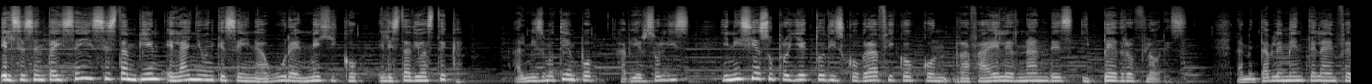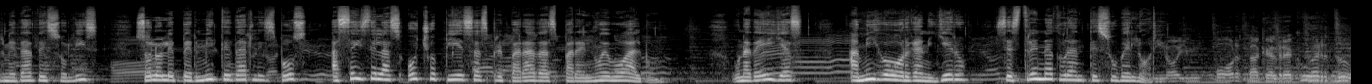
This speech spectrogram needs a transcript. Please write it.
El 66 es también el año en que se inaugura en México el Estadio Azteca. Al mismo tiempo, Javier Solís inicia su proyecto discográfico con Rafael Hernández y Pedro Flores. Lamentablemente la enfermedad de Solís solo le permite darles voz a seis de las ocho piezas preparadas para el nuevo álbum. Una de ellas, Amigo Organillero, se estrena durante su velorio. No importa que el recuerdo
